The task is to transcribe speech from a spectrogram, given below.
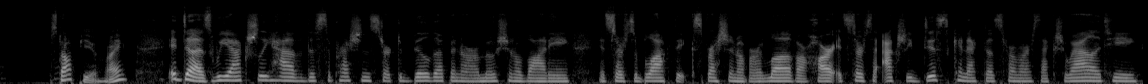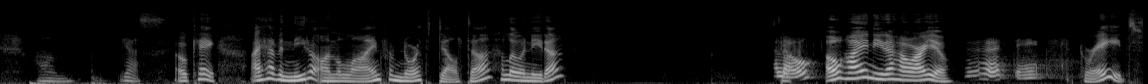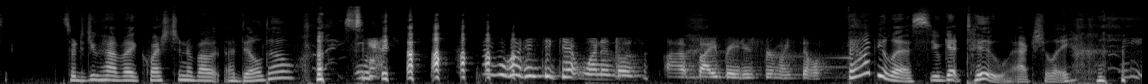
stop you, right? It does. We actually have the suppressions start to build up in our emotional body. It starts to block the expression of our love, our heart. It starts to actually disconnect us from our sexuality. Um, yes. Okay. I have Anita on the line from North Delta. Hello, Anita. Hello. Oh, hi, Anita. How are you? Good, thanks. Great. So, did you have a question about a dildo? I wanted to get one of those uh, vibrators for myself. Fabulous. You get two, actually. Hey,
